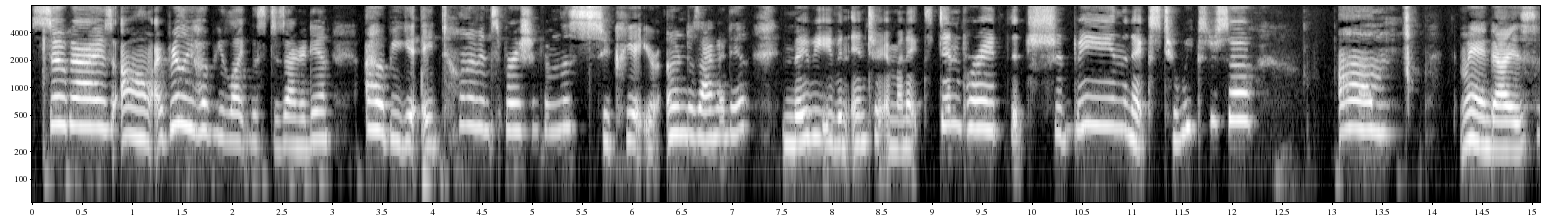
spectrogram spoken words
So guys, um, I really hope you like this designer den. I hope you get a ton of inspiration from this to create your own designer den, and maybe even enter in my next den parade that should be in the next two weeks or so. Um, man, guys,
